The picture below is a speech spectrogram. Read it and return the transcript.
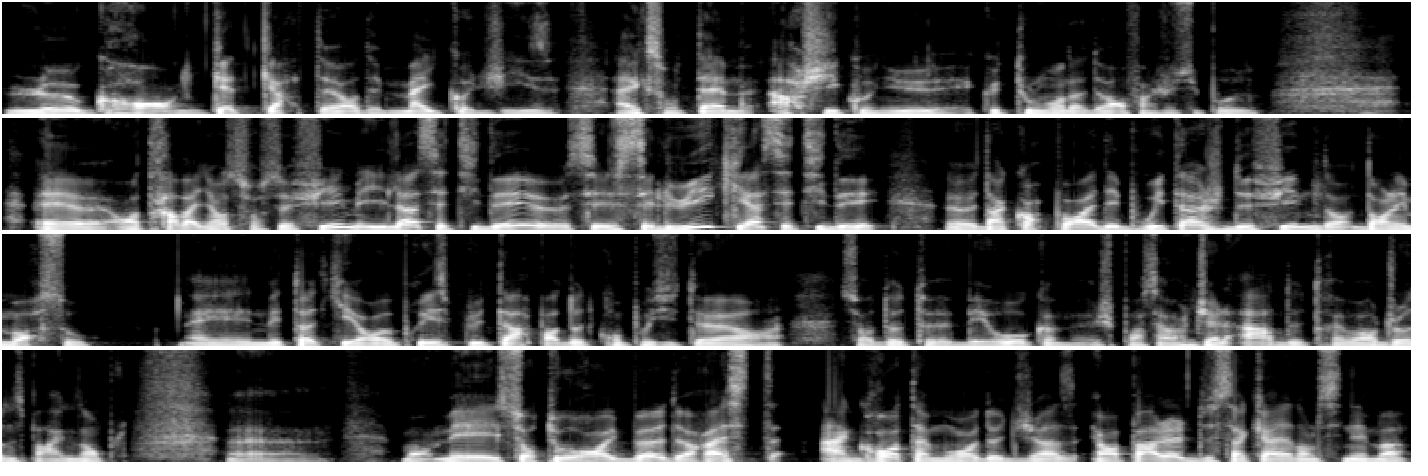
le grand Get Carter de Mike Hodges, avec son thème archi connu et que tout le monde adore, enfin je suppose. Et euh, en travaillant sur ce film, il a cette idée, euh, c'est lui qui a cette idée euh, d'incorporer des bruitages de films dans les morceaux. Et une méthode qui est reprise plus tard par d'autres compositeurs sur d'autres BO, comme je pense à Angel Heart de Trevor Jones par exemple. Euh, bon, mais surtout, Roy Budd reste un grand amoureux de jazz et en parallèle de sa carrière dans le cinéma,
